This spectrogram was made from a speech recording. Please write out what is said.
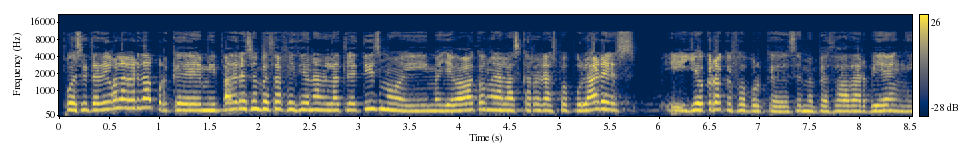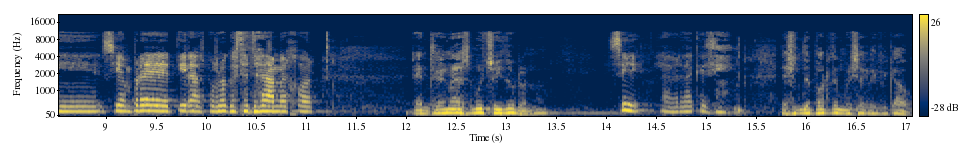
Pues si te digo la verdad, porque mi padre se empezó a aficionar al atletismo y me llevaba con él a las carreras populares y yo creo que fue porque se me empezó a dar bien y siempre tiras por lo que se te da mejor. Entrenas mucho y duro, ¿no? Sí, la verdad que sí. Es un deporte muy sacrificado.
